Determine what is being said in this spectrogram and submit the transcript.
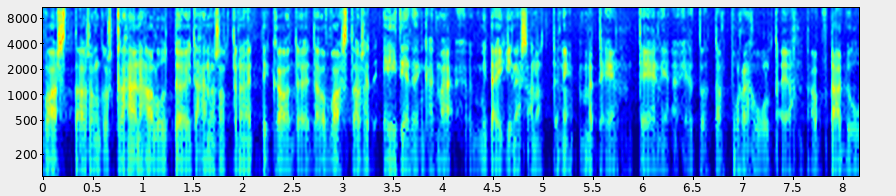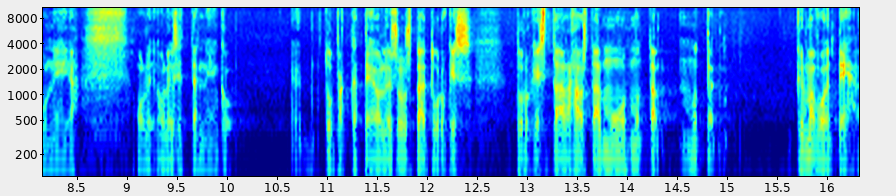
vastaus on, koska hän haluaa töitä, hän on sanottanut, että kauan töitä, on vastaus, että ei tietenkään, mä, mitä ikinä sanotte, niin mä teen, teen ja, ja tota, purehuulta ja taduuni ja oli, oli sitten niin kuin tupakkateollisuus tai turkis, turkistarhaus tai muut, mutta, mutta kyllä mä voin tehdä.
